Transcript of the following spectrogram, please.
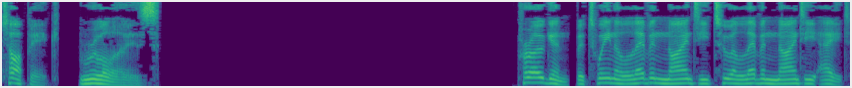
Topic: Rulers. Progan between 1190 to 1198.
